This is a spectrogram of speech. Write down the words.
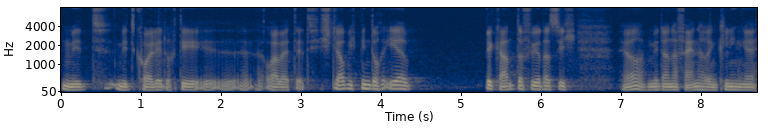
mit, mit Keule durch die äh, arbeitet. Ich glaube, ich bin doch eher bekannt dafür, dass ich ja, mit einer feineren Klinge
